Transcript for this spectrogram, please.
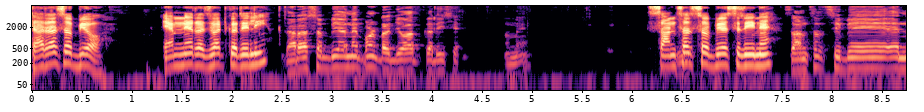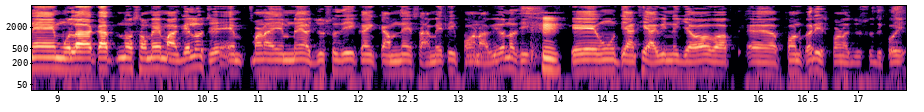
ધારાસભ્ય એમને રજૂઆત કરેલી? ધારાસભ્યને પણ રજૂઆત કરી છે અમે. સાંસદ સભ્યશ્રીને? સાંસદશ્રીને મુલાકાતનો સમય માગેલો છે એમ પણ એમને હજુ સુધી કંઈક અમને સામેથી ફોન આવ્યો નથી કે હું ત્યાંથી આવીને જવાબ ફોન કરીશ પણ હજુ સુધી કોઈ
